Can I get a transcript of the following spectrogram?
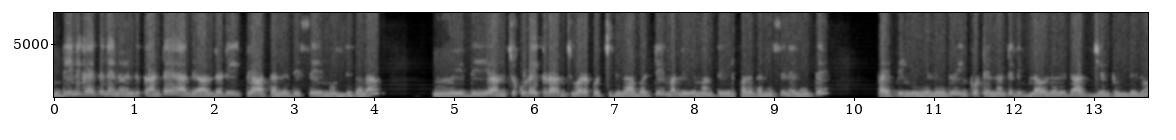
దీనికైతే నేను ఎందుకంటే అది ఆల్రెడీ క్లాత్ అనేది సేమ్ ఉంది కదా. ఇది అంచు కూడా ఇక్కడ అంచు వరకు వచ్చింది కాబట్టి మళ్ళీ ఏమంత ఏర్పడదు అనేసి నేనైతే పైపింగ్ వేయలేదు. ఇంకోటి ఏంటంటే ఇది బ్లౌజ్ అనేది అర్జెంట్ ఉండేను.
